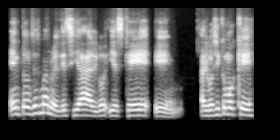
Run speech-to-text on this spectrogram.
Entonces Manuel decía algo y es que eh, algo así como que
